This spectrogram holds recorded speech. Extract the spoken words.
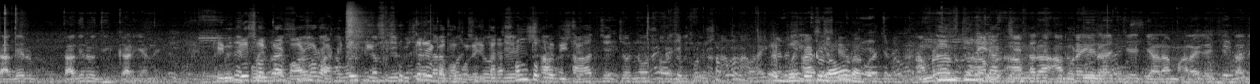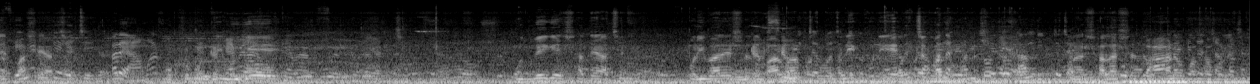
তাদের তাদেরও ধিক্কার জানে কেন্দ্রীয় সরকার বারবার আর্টিকেল তিনশো সত্তরের কথা বলে তারা শান্ত করে দিচ্ছে সাহায্যের জন্য না। আমরা আমরা আমরা এই রাজ্যে যারা মারা গেছে তাদের পাশে আছে। মুখ্যমন্ত্রী নিজে উদ্বেগের সাথে আছেন পরিবারের সাথে বারবার কথা বলছেন। এক্ষুনি ওনার শালার সাথে ওখানেও কথা বলেছেন।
